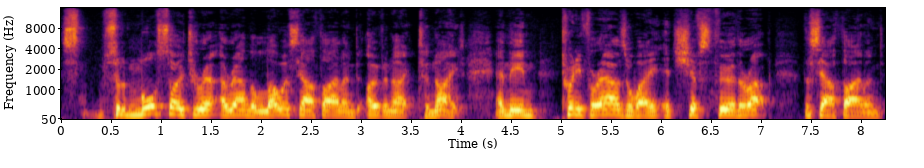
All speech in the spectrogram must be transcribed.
sort of more so to around the lower South Island overnight tonight, and then 24 hours away, it shifts further up the South Island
